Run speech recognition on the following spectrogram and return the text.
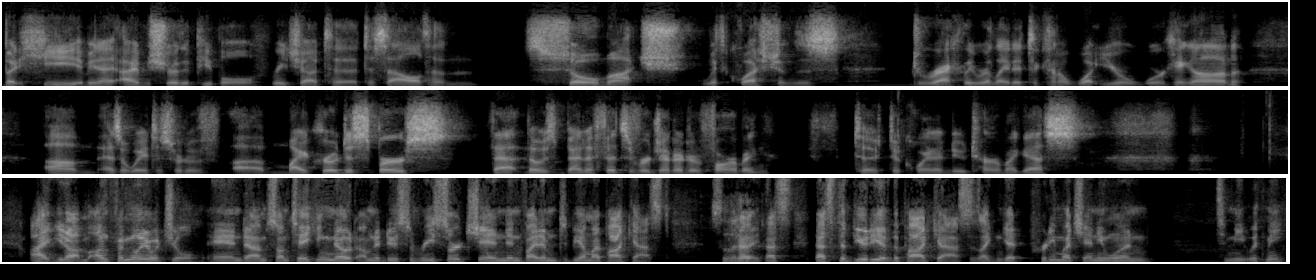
but he, I mean, I, am sure that people reach out to to Salatin so much with questions directly related to kind of what you're working on um, as a way to sort of uh, micro disperse that those benefits of regenerative farming to, to coin a new term, I guess. I, you know, I'm unfamiliar with Joel, and um, so I'm taking note. I'm going to do some research and invite him to be on my podcast. So that okay. I, that's that's the beauty of the podcast is I can get pretty much anyone to meet with me,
